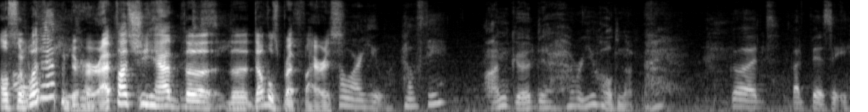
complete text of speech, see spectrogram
Also, Oh, what happened to her? I thought she had the the devil's breath virus. How are you? Healthy? I'm good. How are you holding up, May? Good, but busy.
